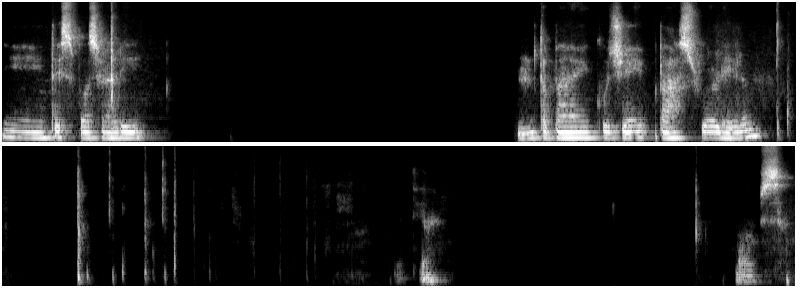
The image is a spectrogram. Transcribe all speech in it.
ए त्यस पछाडि तपाईँको चाहिँ पासवर्ड हेरौँ Oops.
